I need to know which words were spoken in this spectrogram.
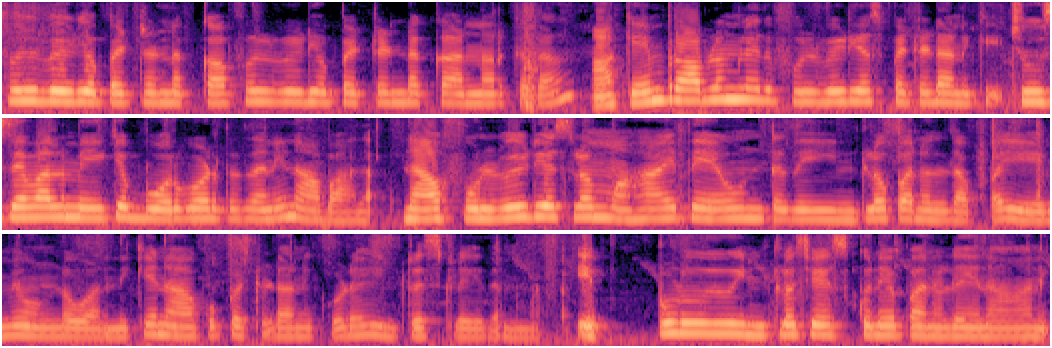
ఫుల్ వీడియో పెట్టండి అక్క ఫుల్ వీడియో పెట్టండి అక్క అన్నారు కదా. నాకేం ప్రాబ్లం లేదు ఫుల్ వీడియోస్ పెట్టడానికి. చూసే వాళ్ళు మీకే బోర్ కొడుతుందని నా బాధ. నా ఫుల్ వీడియోస్లో మహా అయితే ఏముంటది? ఇంట్లో పనులు తప్ప ఏమీ ఉండవు. అందుకే నాకు పెట్టడానికి కూడా ఇంట్రెస్ట్ లేదనమాట ఎప్పుడు ఇంట్లో చేసుకునే పనులేనా అని.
